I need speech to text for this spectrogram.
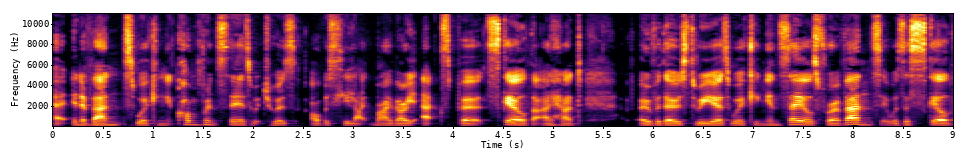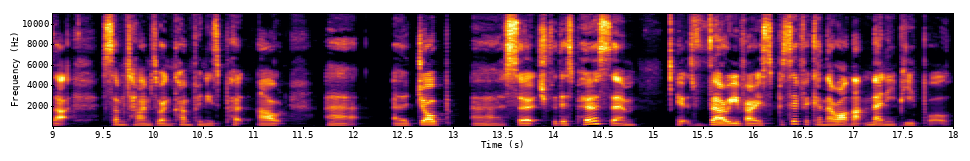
uh, in events, working at conferences, which was obviously like my very expert skill that I had over those three years working in sales for events. It was a skill that sometimes when companies put out uh, a job uh, search for this person, it's very, very specific, and there aren't that many people.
